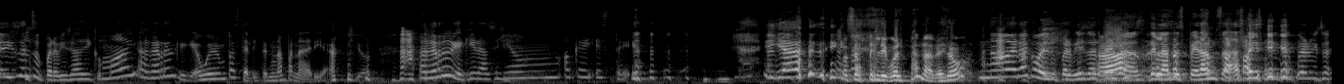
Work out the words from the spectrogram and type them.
me dice el supervisor así como, ay, agarra el que quiera. Güey, un pastelito en una panadería. Y yo, agarra el que quieras. Y yo, "Mm, ok, este. Y ya, sí. O sea, ¿te ligó el panadero? No, era como el supervisor de, Ah. las, de las esperanzas. Ay, sí. El supervisor.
